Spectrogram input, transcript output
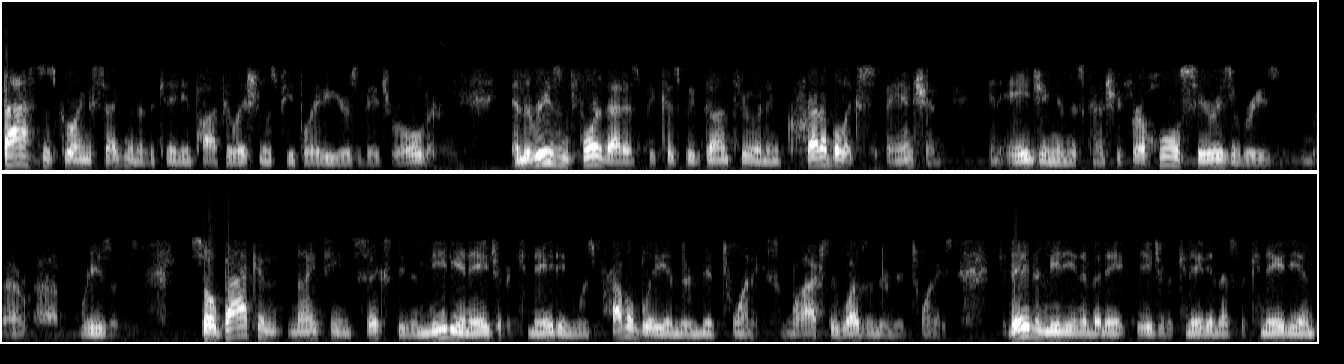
fastest growing segment of the Canadian population was people 80 years of age or older. And the reason for that is because we've gone through an incredible expansion in aging in this country for a whole series of reason, uh, uh, reasons. So back in 1960, the median age of a Canadian was probably in their mid 20s. Well, actually, was in their mid 20s. Today, the median of an age of a Canadian, that's the Canadian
